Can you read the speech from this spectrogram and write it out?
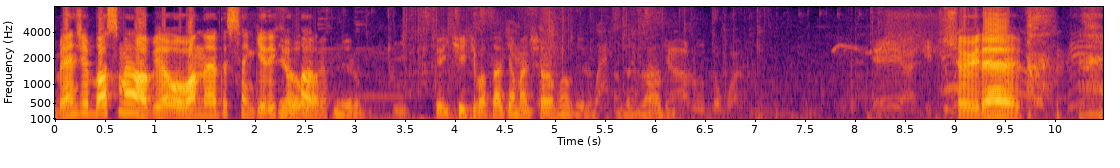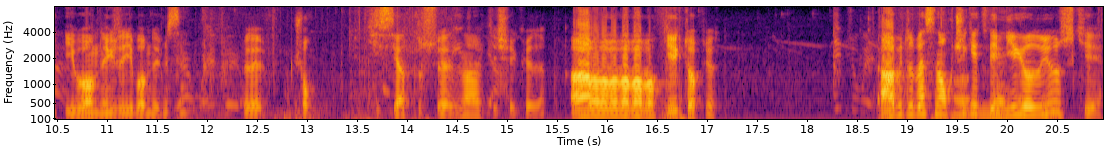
Bence basma abi ya. Ovan neredesin? Gerek Yo yok abi. basmıyorum. 2-2 basarken ben çağırma alıyorum. Ben ne yapayım? Söyle. İbom ne güzel İbom demişsin. Böyle çok hissiyatlı söyledin abi. Teşekkür ederim. Aa bak bak bak bak bak geyik topluyor. Abi dur ben sana okçu Abi, getireyim. Niye zaten- yoruyoruz ki?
